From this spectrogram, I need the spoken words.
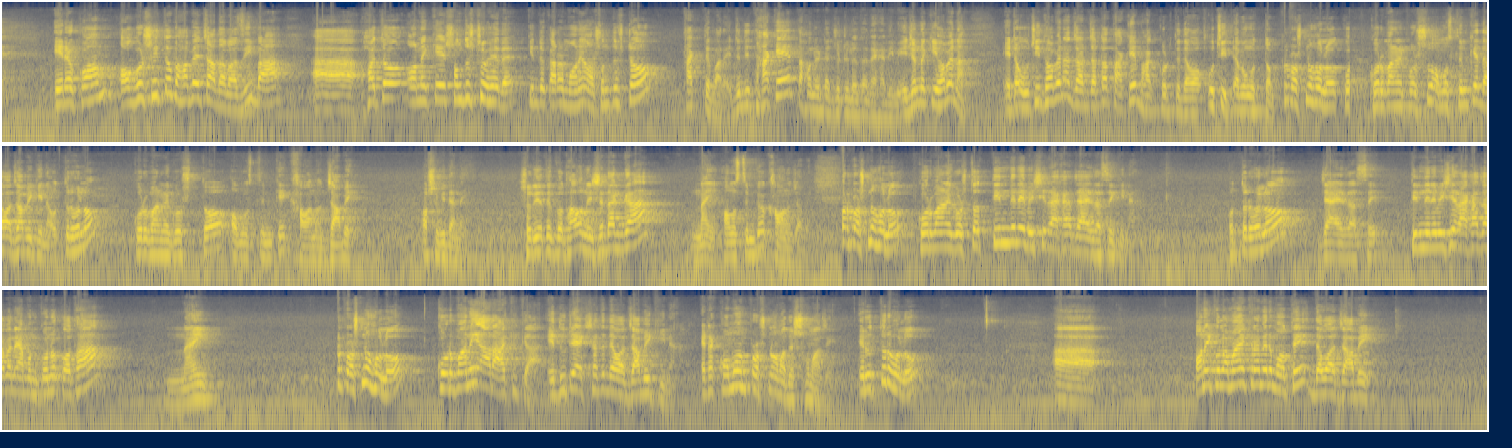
এরকম অঘোষিতভাবে চাঁদাবাজি বা হয়তো অনেকে সন্তুষ্ট হয়ে দেয়, কিন্তু কারোর মনে অসন্তুষ্ট থাকতে পারে। যদি থাকে, তাহলে এটা জটিলতা দেখা দিবে। এই জন্য কি হবে না? এটা উচিত হবে না, যার যারটা তাকে ভাগ করতে দেওয়া উচিত এবং উত্তম। প্রশ্ন হলো কোরবানির পশু অমুসলিমকে দেওয়া যাবে কিনা? উত্তর হলো, কোরবানের গোস্ত অমুসলিমকে খাওয়ানো যাবে। অসুবিধা নেই। শরীয়তে কোথাও নিষেধাজ্ঞা নাই অমুসলিমকেও খাওয়ানো যাবে। প্রশ্ন হলো, কোরবানির গোস্ত তিন দিনে বেশি রাখা জায়েজ আছে কিনা? উত্তর হলো, জায়েজ আছে। তিন দিনে বেশি রাখা যাবে না এমন কোনো কথা নাই। প্রশ্ন হলো, কোরবানি আর আকিকা, এ দুটো একসাথে দেওয়া যাবে কিনা? এটা কমন প্রশ্ন আমাদের সমাজে। এর উত্তর হলো অনেক ওলামায়করামের মতে দেওয়া যাবে।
